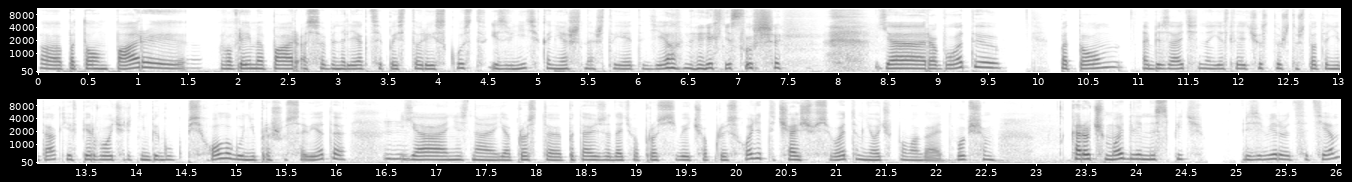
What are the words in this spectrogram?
А потом пары, во время пар, особенно лекций по истории искусств. Извините, конечно, что я это делаю, но я их не слушаю. Я работаю, потом обязательно, если я чувствую, что что-то не так, я в первую очередь не бегу к психологу, не прошу совета. Мгм. Я не знаю, я просто пытаюсь задать вопрос себе, что происходит, и чаще всего это мне очень помогает. В общем, короче, мой длинный спич резюмируется тем,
